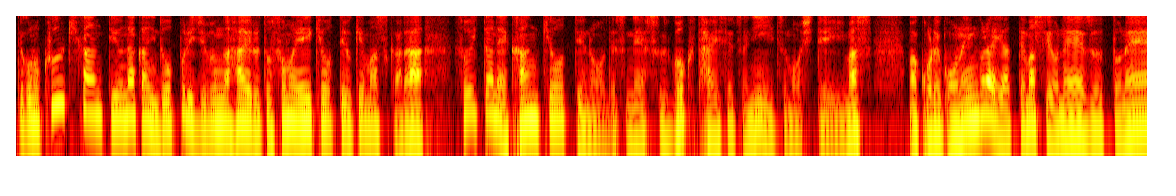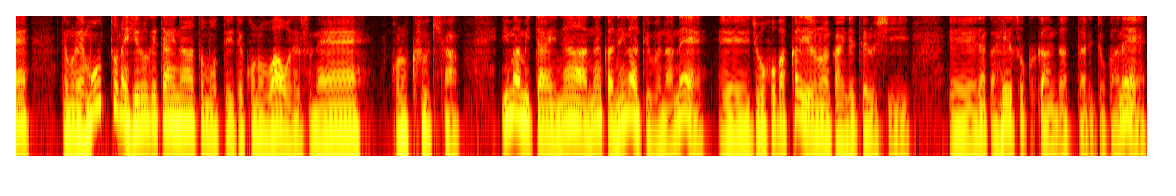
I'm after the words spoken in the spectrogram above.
で、この空気感っていう中にどっぷり自分が入るとその影響って受けますから、そういったね、環境っていうのをですね、すごく大切にいつもしています。まあこれ5年ぐらいやってますよね、ずっとね。でもね、もっとね、広げたいなと思っていて、この輪をですね。この空気感。今みたいな、なんかネガティブなね、えー、情報ばっかり世の中に出てるし、えー、なんか閉塞感だったりとかね、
